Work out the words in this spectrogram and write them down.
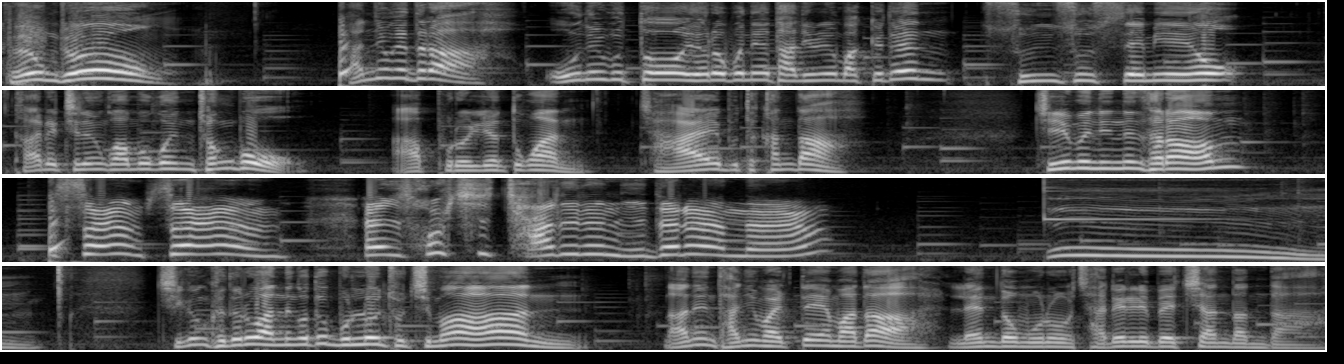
조용 조용. 안녕 얘들아. 오늘부터 여러분의 담임을 맡게 된 순수 쌤이에요. 가르치는 과목은 정보. 앞으로 1년 동안 잘 부탁한다. 질문 있는 사람? 쌤, 쌤, 에, 혹시 자리는 이대로였나요? 음, 지금 그대로 앉는 것도 물론 좋지만 나는 담임할 때마다 랜덤으로 자리를 배치한단다.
